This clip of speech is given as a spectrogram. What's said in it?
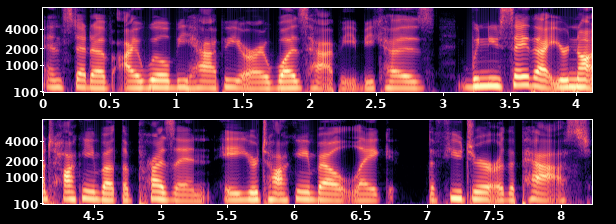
instead of I will be happy or I was happy. Because when you say that, you're not talking about the present, eh, you're talking about like the future or the past.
